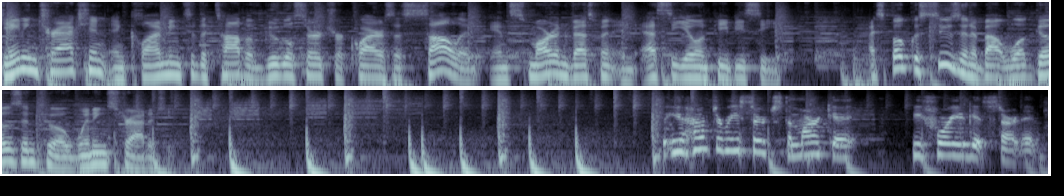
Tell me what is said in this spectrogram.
Gaining traction and climbing to the top of Google search requires a solid and smart investment in SEO and PPC. I spoke with Susan about what goes into a winning strategy. You have to research the market before you get started.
